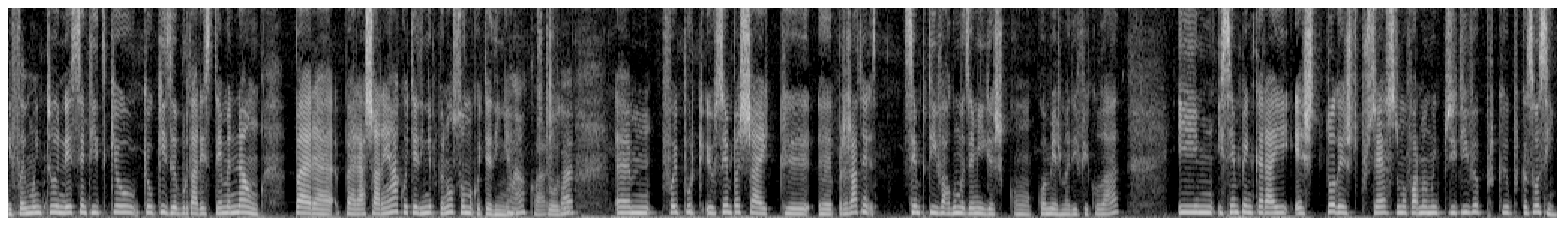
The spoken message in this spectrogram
e foi muito nesse sentido que eu, que eu quis abordar esse tema, não para, para acharem, ah, coitadinha, porque eu não sou uma coitadinha não, claro, de todo. Claro. Um, foi porque eu sempre achei que, uh, para já, tem, sempre tive algumas amigas com, com a mesma dificuldade. E, e sempre encarei este, todo este processo de uma forma muito positiva porque, porque eu sou assim.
